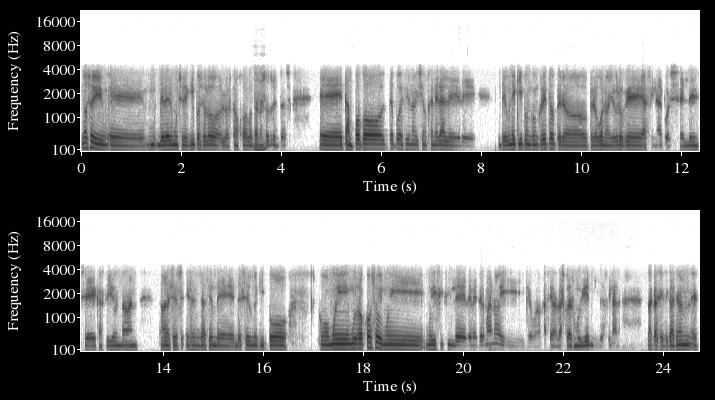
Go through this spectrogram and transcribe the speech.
no soy eh, de ver muchos equipos, solo los que han jugado contra nosotros, entonces eh, tampoco te puedo decir una visión general de, de, un equipo en concreto, pero, pero bueno, yo creo que al final pues el Lense, Castellón daban, daban esa, sensación de, de, ser un equipo como muy muy rocoso y muy muy difícil de, meter mano y, que bueno que hacían las cosas muy bien y al final la clasificación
